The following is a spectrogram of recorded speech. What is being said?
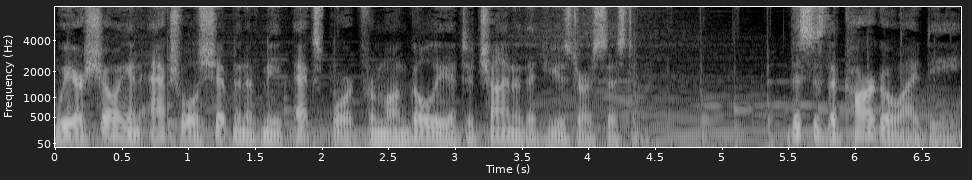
we are showing an actual shipment of meat export from Mongolia to China that used our system. This is the cargo ID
